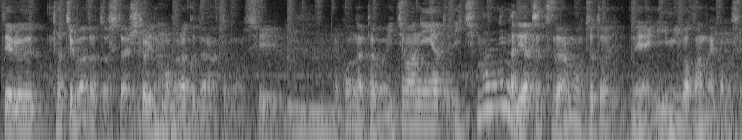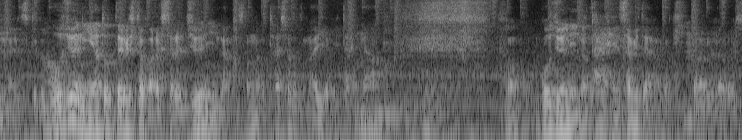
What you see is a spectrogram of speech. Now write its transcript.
てる立場だとしたら1人の方が楽だなと思うし、でこんなん多分1万人雇1万人まで雇ってたらもうちょっとね意味わかんないかもしれないですけど、50人雇ってる人からしたら10人なんかそんなの大したことないよみたいな、そう。50人の大変さみたいなのがきっとあるだろうし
